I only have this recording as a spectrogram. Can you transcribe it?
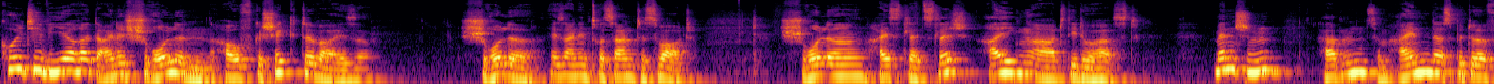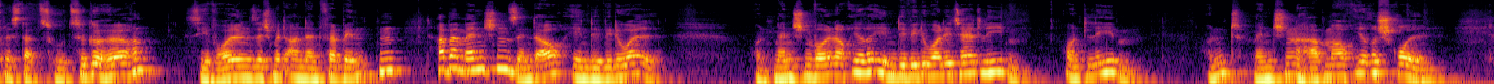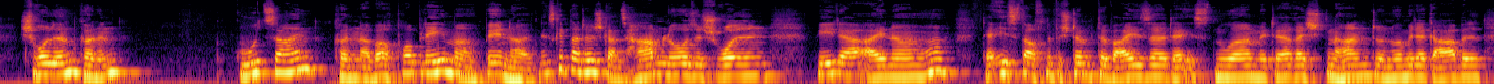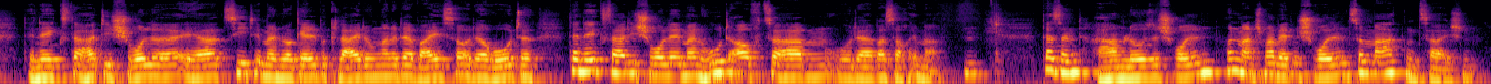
Kultiviere deine Schrullen auf geschickte Weise. Schrulle ist ein interessantes Wort. Schrulle heißt letztlich Eigenart, die du hast. Menschen haben zum einen das Bedürfnis dazuzugehören, sie wollen sich mit anderen verbinden, aber Menschen sind auch individuell. Und Menschen wollen auch ihre Individualität lieben und leben. Und Menschen haben auch ihre Schrullen. Schrullen können gut sein, können aber auch Probleme beinhalten. Es gibt natürlich ganz harmlose Schrullen, wie der eine, hm, der isst auf eine bestimmte Weise, der isst nur mit der rechten Hand und nur mit der Gabel. Der nächste hat die Schrulle, er zieht immer nur gelbe Kleidung an oder weiße oder rote. Der nächste hat die Schrulle, immer einen Hut aufzuhaben oder was auch immer. Hm. Das sind harmlose Schrullen und manchmal werden Schrullen zum Markenzeichen.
